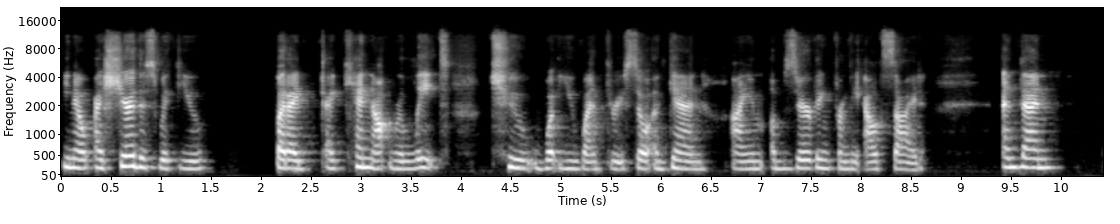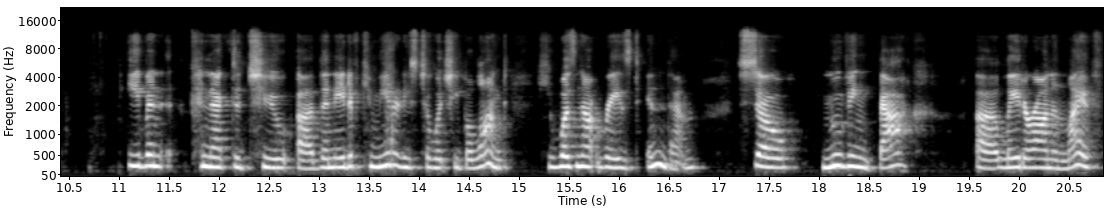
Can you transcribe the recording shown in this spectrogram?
you know, I share this with you, but I, I cannot relate to what you went through. So again, I am observing from the outside. And then even connected to uh, the native communities to which he belonged, he was not raised in them. So moving back uh, later on in life,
